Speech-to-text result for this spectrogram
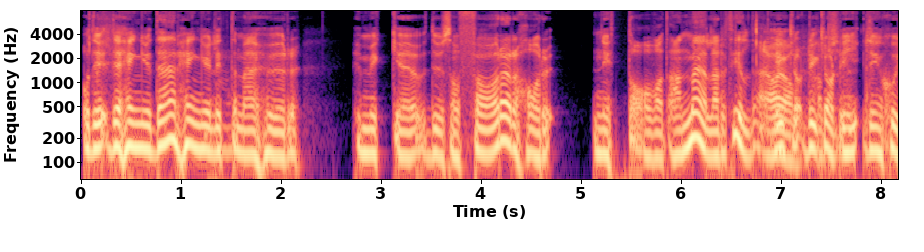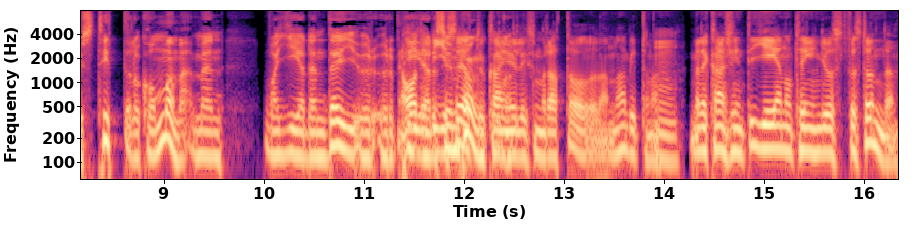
Och det, det hänger ju där hänger ju lite med hur, hur mycket du som förare har nytta av att anmäla dig till det. Ja, det är klart, det är, klart det, är, det är en schysst titel att komma med, men vad ger den dig ur, ur Ja, det visar ju att PR-synpunkt? du kan ju liksom ratta och de här bitarna. Mm. Men det kanske inte ger någonting just för stunden,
